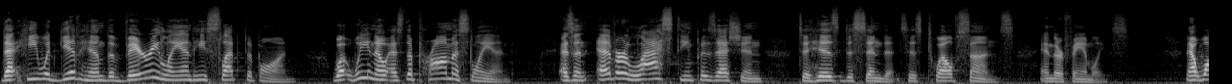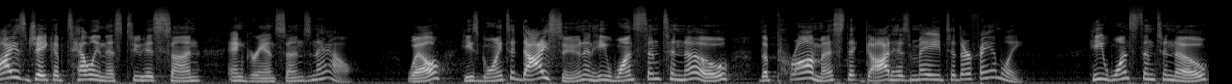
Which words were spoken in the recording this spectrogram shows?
that he would give him the very land he slept upon, what we know as the promised land, as an everlasting possession to his descendants, his 12 sons and their families. Now, why is Jacob telling this to his son and grandsons now? Well, he's going to die soon, and he wants them to know the promise that God has made to their family. He wants them to know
